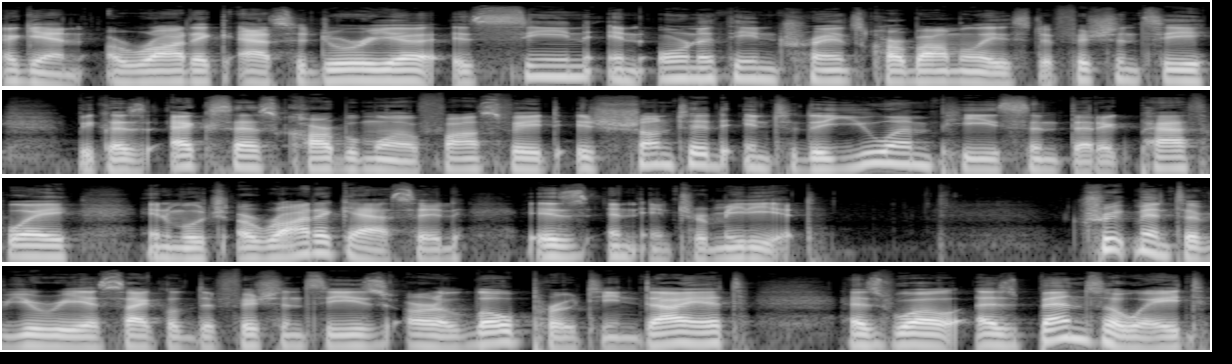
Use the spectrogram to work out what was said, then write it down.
Again, orotic aciduria is seen in ornithine transcarbamylase deficiency because excess carbamoyl phosphate is shunted into the UMP synthetic pathway in which orotic acid is an intermediate. Treatment of urea cycle deficiencies are a low protein diet, as well as benzoate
